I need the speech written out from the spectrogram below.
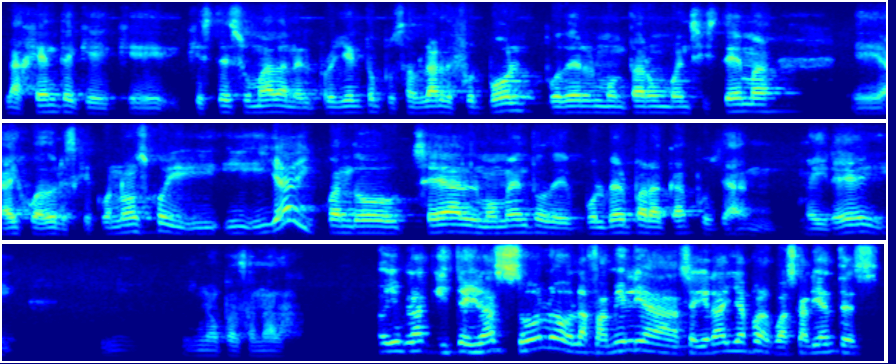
la gente que, esté sumada en el proyecto, pues hablar de fútbol, poder montar un buen sistema. Eh, hay jugadores que conozco y, ya, y cuando sea el momento de volver para acá, pues ya me iré y no pasa nada. Oye, Black, ¿y te irás solo o la familia seguirá ya por Aguascalientes?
